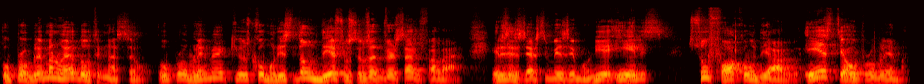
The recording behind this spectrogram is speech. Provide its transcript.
o problema não é a doutrinação. O problema é que os comunistas não deixam os seus adversários falar. Eles exercem hegemonia e eles sufocam o diálogo. Este é o problema.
